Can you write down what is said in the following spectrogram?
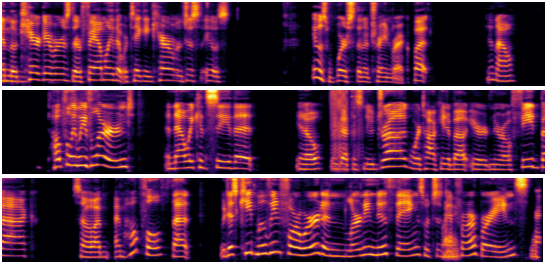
and the Mhm. caregivers their family that were taking care of it just it was it was worse than a train wreck but you know hopefully we've learned and now we can see that you know we've got this new drug we're talking about your neurofeedback so i'm i'm hopeful that we just keep moving forward and learning new things which is Right. good for our brains Right.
